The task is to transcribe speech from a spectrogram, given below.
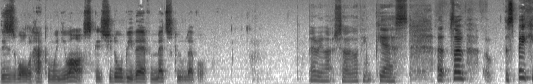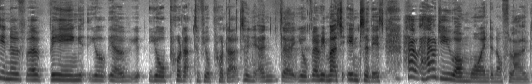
this is what will happen when you ask. It should all be there from med school level. Very much so. I think yes. Uh, so, uh, speaking of uh, being your, you know, your product of your product, and, and uh, you're very much into this. How how do you unwind and offload?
